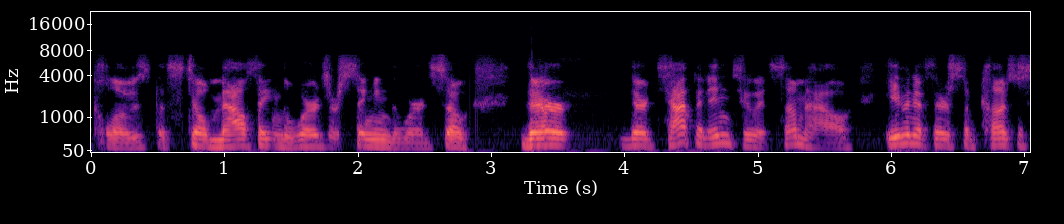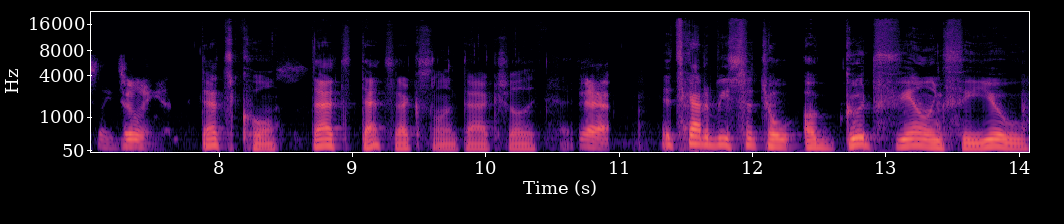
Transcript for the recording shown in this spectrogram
closed but still mouthing the words or singing the words. So they're they're tapping into it somehow, even if they're subconsciously doing it. That's cool. That's that's excellent, actually. Yeah it's got to be such a, a good feeling for you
